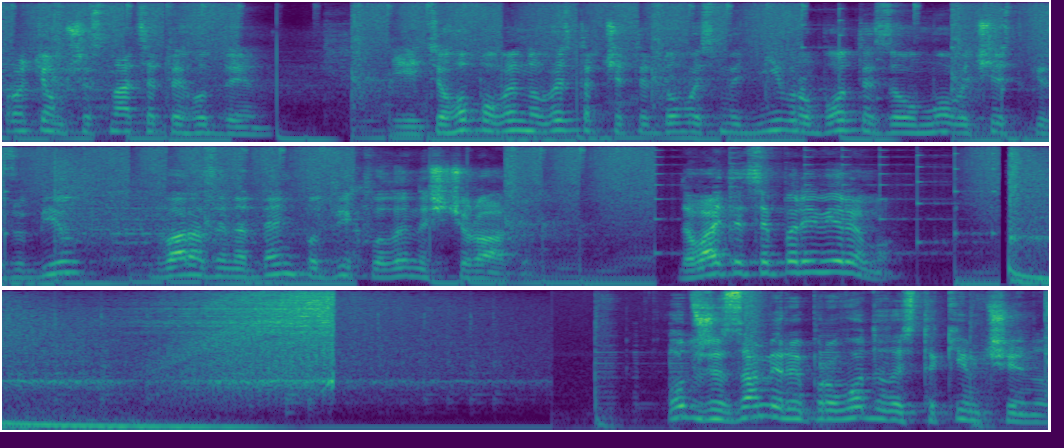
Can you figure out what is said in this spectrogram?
протягом 16 годин. І цього повинно вистачити до 8 днів роботи за умови чистки зубів два рази на день по 2 хвилини щоразу. Давайте це перевіримо. Отже, заміри проводились таким чином.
